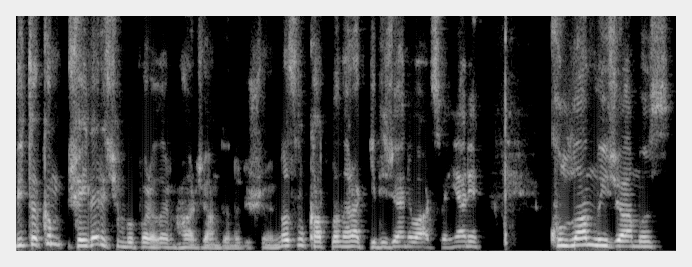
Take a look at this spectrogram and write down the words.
bir takım şeyler için bu paraların harcandığını düşünün. Nasıl katlanarak gideceğini varsayın. Yani kullanmayacağımız,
